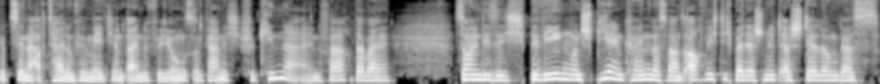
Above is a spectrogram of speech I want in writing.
gibt es hier eine Abteilung für Mädchen und eine für Jungs und gar nicht für Kinder einfach. Dabei sollen die sich bewegen und spielen können. Das war uns auch wichtig bei der Schnitterstellung, dass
